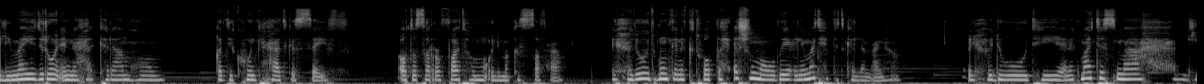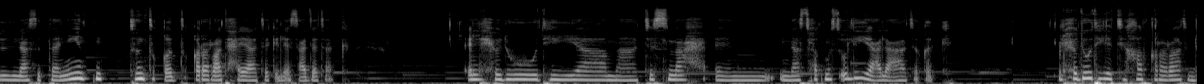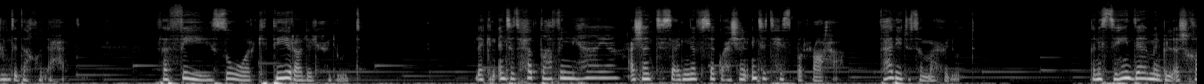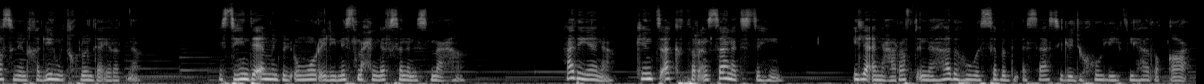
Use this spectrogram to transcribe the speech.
اللي ما يدرون إن كلامهم قد يكون حاد كالسيف أو تصرفاتهم مؤلمة كالصفعة. الحدود ممكن إنك توضح إيش المواضيع اللي ما تحب تتكلم عنها. الحدود هي إنك ما تسمح للناس الثانيين تنتقد قرارات حياتك اللي أسعدتك. الحدود هي ما تسمح إن الناس تحط مسؤولية على عاتقك. الحدود هي اتخاذ قرارات بدون تدخل أحد. ففي صور كثيرة للحدود. لكن أنت تحطها في النهاية عشان تسعد نفسك وعشان أنت تحس بالراحة. فهذه تسمى حدود. فنستهين دائما بالأشخاص اللي نخليهم يدخلون دائرتنا. نستهين دائما بالأمور اللي نسمح لنفسنا نسمعها. هذه أنا. كنت أكثر إنسانة تستهين. إلى أن عرفت أن هذا هو السبب الأساسي لدخولي في هذا القاع.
